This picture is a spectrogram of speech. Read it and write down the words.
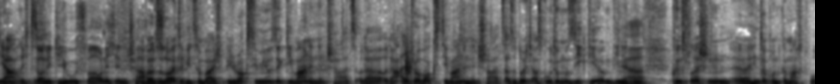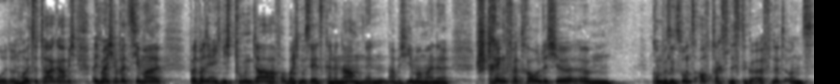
Ja, richtig. Sonic Youth war auch nicht in den Charts. Aber so Leute wie zum Beispiel Roxy Music, die waren in den Charts. Oder, oder Ultravox, die waren in den Charts. Also durchaus gute Musik, die irgendwie mit Ja. einem künstlerischen äh, Hintergrund gemacht wurde. Und heutzutage habe ich, ich meine, ich habe jetzt hier mal, was, was ich eigentlich nicht tun darf, aber ich muss ja jetzt keine Namen nennen, habe ich hier mal meine streng vertrauliche ähm, Kompositionsauftragsliste geöffnet und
